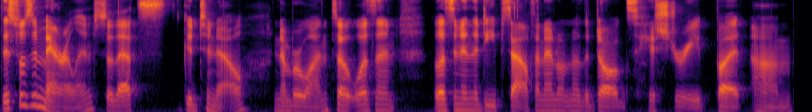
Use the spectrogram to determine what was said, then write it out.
This was in Maryland, so that's good to know. Number one, so it wasn't wasn't in the deep south, and I don't know the dog's history, but um,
